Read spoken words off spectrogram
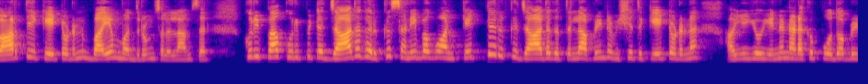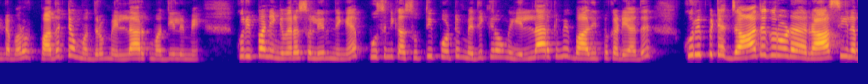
வார்த்தையை கேட்ட உடனே பயம் வந்துடும் சொல்லலாம் சார். குறிப்பா குறிப்பிட்ட ஜாதகருக்கு சனி பகவான் கெட்டு இருக்கு ஜாதகத்துல அப்படின்ற விஷயத்தை கேட்ட உடனே ஐயோ என்ன நடக்க போதோ அப்படின்ற மாதிரி ஒரு பதட்டம் வந்துடும் எல்லாருக்கும் மத்தியிலுமே. குறிப்பா நீங்க வேற சொல்லியிருந்தீங்க பூசணிக்காய் சுத்தி போட்டு மெதிக்கிறவங்க எல்லாருக்குமே பாதிப்பு கிடையாது. குறிப்பிட்ட ஜாதகரோட ராசியில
